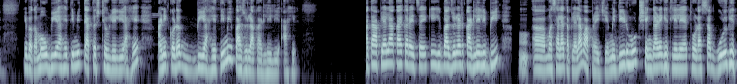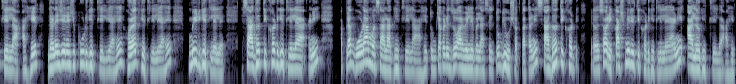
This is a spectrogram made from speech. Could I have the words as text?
हे बघा मऊ बी आहे ती मी त्यातच ठेवलेली आहे आणि कडक बी आहे ती मी बाजूला काढलेली आहे. आता आपल्याला काय करायचं आहे की ही बाजूला काढलेली बी मसाल्यात आपल्याला वापरायची आहे. मी दीड मूठ शेंगदाणे घेतलेले आहे थोडासा गूळ घेतलेला आहे. धणेजिऱ्याची पूड घेतलेली आहे. हळद घेतलेली आहे. मीठ घेतलेलं आहे. साधं तिखट घेतलेलं आहे आणि आपला गोडा मसाला घेतलेला आहे. तुमच्याकडे जो अवेलेबल असेल तो घेऊ शकतात. आणि साधं तिखट सॉरी काश्मीरी तिखट घेतलेलं आहे आणि आलं घेतलेलं आहे.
